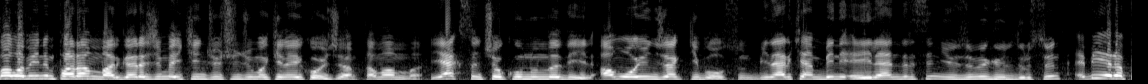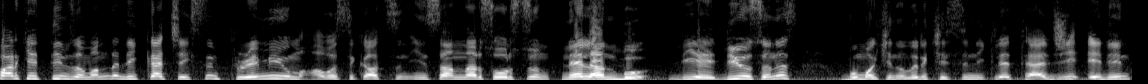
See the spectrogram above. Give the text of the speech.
Baba benim param var garajıma ikinci üçüncü makineyi koyacağım tamam mı? Yaksın çok umurumda değil ama oyuncak gibi olsun. Binerken beni eğlendirsin yüzümü güldürsün. E bir yere park ettiğim zaman da dikkat çeksin premium havası katsın. İnsanlar sorsun ne lan bu diye diyorsanız bu makineleri kesinlikle tercih edin.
